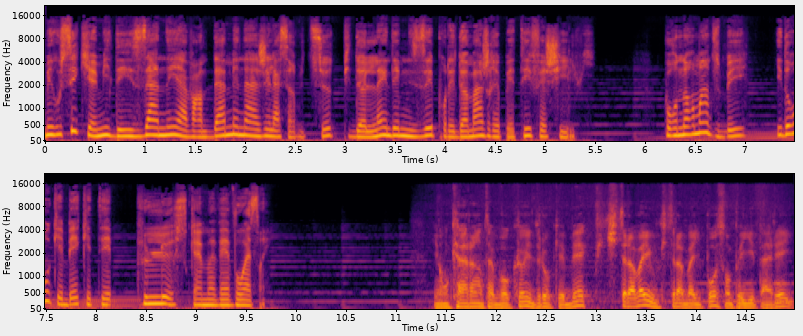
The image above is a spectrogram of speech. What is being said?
mais aussi qui a mis des années avant d'aménager la servitude puis de l'indemniser pour les dommages répétés faits chez lui. Pour Normand Dubé, Hydro-Québec était plus qu'un mauvais voisin. Ils ont 40 avocats Hydro-Québec, puis qui travaillent ou qui travaillent pas sont payés pareil.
